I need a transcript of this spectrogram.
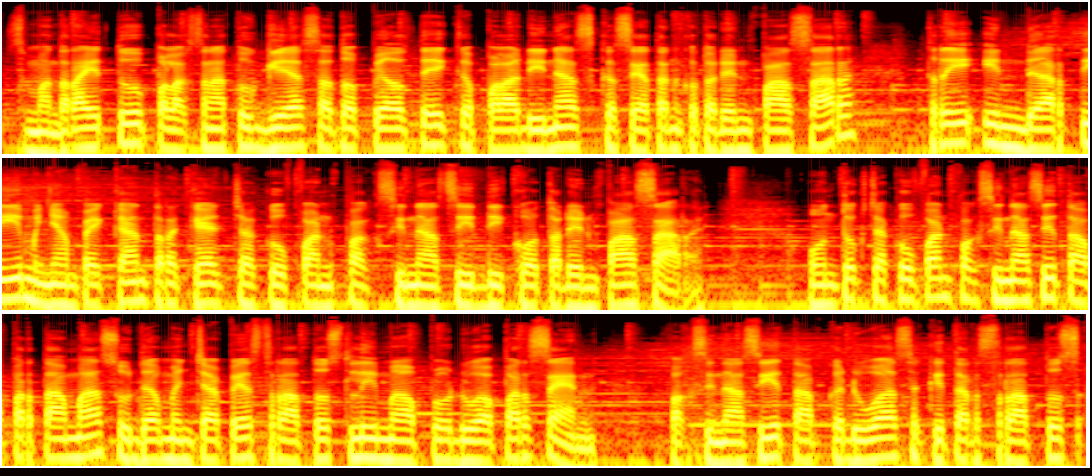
Sementara itu, pelaksana tugas atau PLT Kepala Dinas Kesehatan Kota Denpasar, Tri Indarti menyampaikan terkait cakupan vaksinasi di Kota Denpasar. Untuk cakupan vaksinasi tahap pertama sudah mencapai 152 persen, vaksinasi tahap kedua sekitar 140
